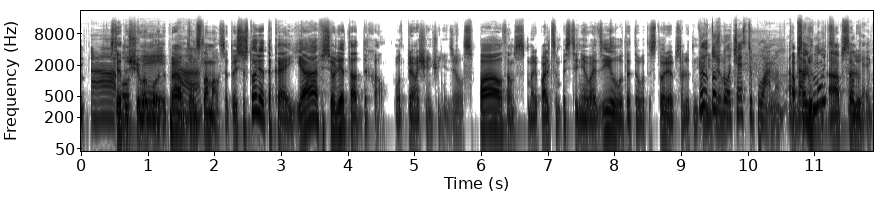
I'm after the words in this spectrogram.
а, следующего года. Правда, он сломался. То есть история такая, я все лето отдыхал. Вот прям вообще ничего не делал. Спал, там, с моим пальцем по стене водил, вот эта вот история абсолютно ничего ну, это тоже делал. была частью плана. Абсолютно, абсолютно.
